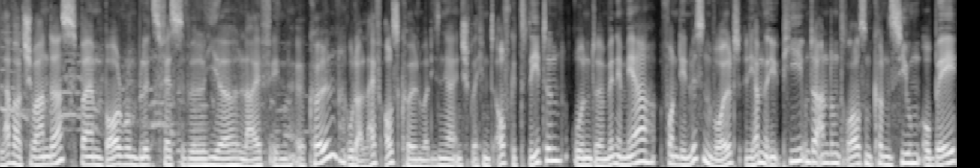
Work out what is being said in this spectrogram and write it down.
Lavatsch waren das beim Ballroom Blitz Festival hier live in äh, Köln oder live aus Köln, weil die sind ja entsprechend aufgetreten. Und äh, wenn ihr mehr von denen wissen wollt, die haben eine EP unter anderem draußen, Consume Obey,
